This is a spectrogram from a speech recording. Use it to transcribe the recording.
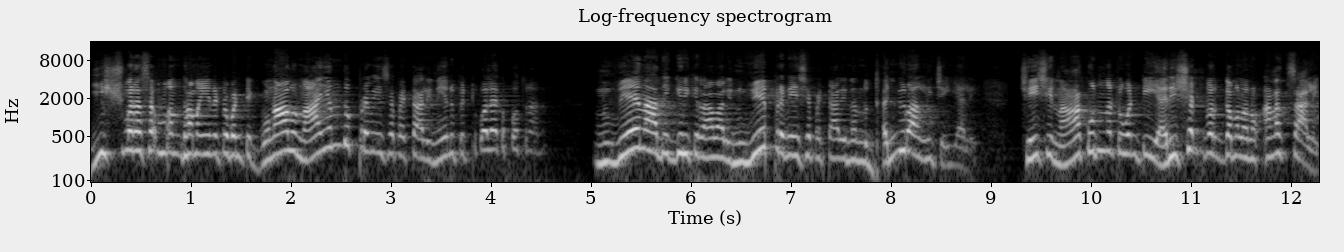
ఈశ్వర సంబంధమైనటువంటి గుణాలు నాయందు ప్రవేశపెట్టాలి. నేను పెట్టుకోలేకపోతున్నాను. నువ్వే నా దగ్గరికి రావాలి నువ్వే ప్రవేశపెట్టాలి నన్ను ధన్యురాల్ని చెయ్యాలి. చేసి నాకున్నటువంటి అరిషడ్వర్గములను అణచాలి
